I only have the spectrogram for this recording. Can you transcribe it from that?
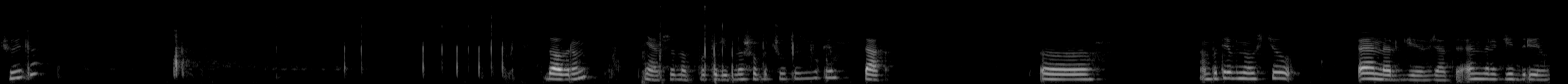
Чуєте? Добре. Ні, все одно потрібно, щоб чути звуки. Так. Е, нам потрібно ось цю Energy взяти. Energy Drink.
